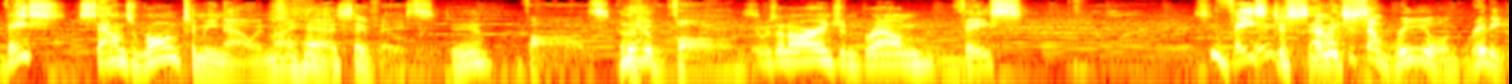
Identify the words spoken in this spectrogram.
vase sounds wrong to me now in my head. I say vase. Do you? Vase. Look at vase. It was an orange and brown vase. See, vase just sounds. That makes it sound real and gritty.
